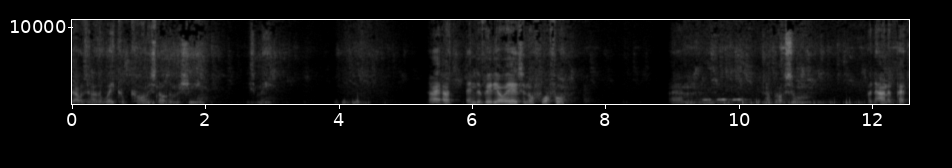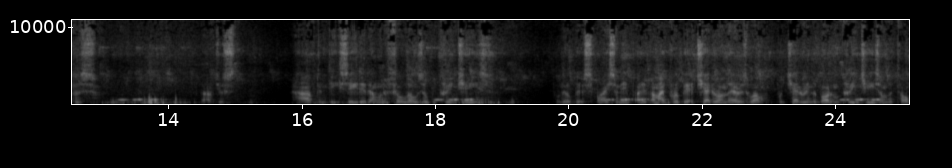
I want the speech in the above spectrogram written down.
that was another wake-up call. It's not the machine, it's me. Alright, I'll end the video here. It's enough waffle. Um, I've got some banana peppers that I've just halved and de-seeded. I'm going to fill those up with cream cheese. Put a little bit of spice on it. I, I might put a bit of cheddar on there as well. Put cheddar in the bottom, cream cheese on the top.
